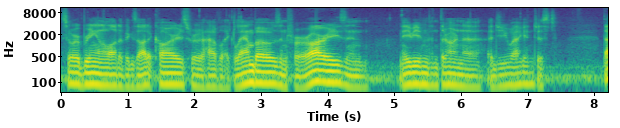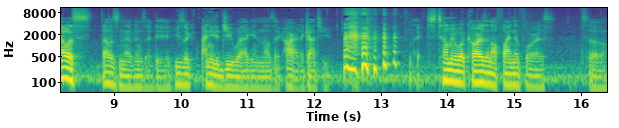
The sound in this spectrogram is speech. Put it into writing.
So we're bringing a lot of exotic cars. We'll have like Lambos and Ferraris, and maybe even throwing a, a G wagon. Just that was that was Nevin's idea. He's like, I need a G wagon, and I was like, All right, I got you. like, just tell me what cars, and I'll find them for us. So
